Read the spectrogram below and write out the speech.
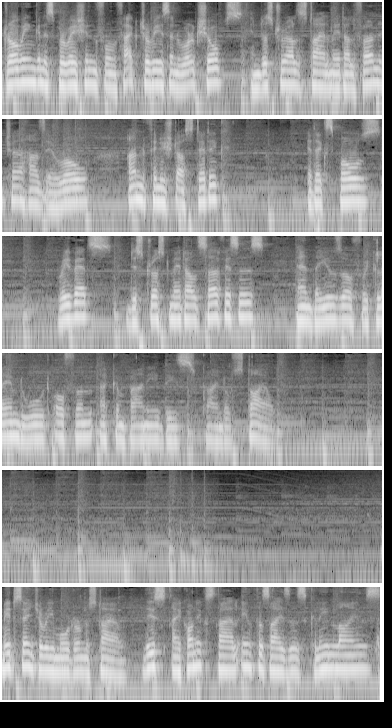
Drawing inspiration from factories and workshops, industrial style metal furniture has a raw, unfinished aesthetic. It exposes rivets, distressed metal surfaces, and the use of reclaimed wood often accompany this kind of style. Mid-century modern style. This iconic style emphasizes clean lines,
